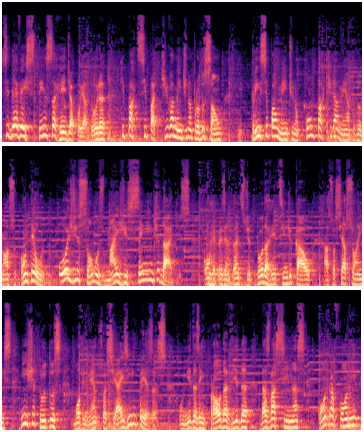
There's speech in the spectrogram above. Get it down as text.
se deve à extensa rede apoiadora que participa ativamente na produção e principalmente no compartilhamento do nosso conteúdo. Hoje somos mais de 100 entidades, com representantes de toda a rede sindical, associações, institutos, movimentos sociais e empresas, unidas em prol da vida, das vacinas, contra a fome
